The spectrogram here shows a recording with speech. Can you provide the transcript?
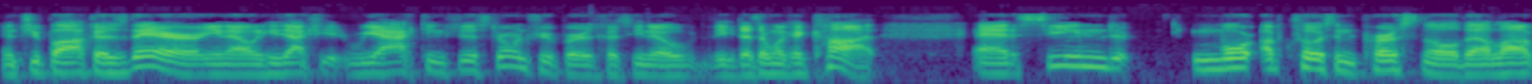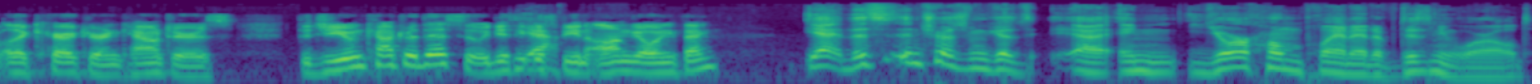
and Chewbacca's there, you know, and he's actually reacting to the stormtroopers because you know he doesn't want to get caught. And it seemed more up close and personal than a lot of other character encounters. Did you encounter this? Do you think yeah. this would be an ongoing thing? Yeah, this is interesting because uh, in your home planet of Disney World,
